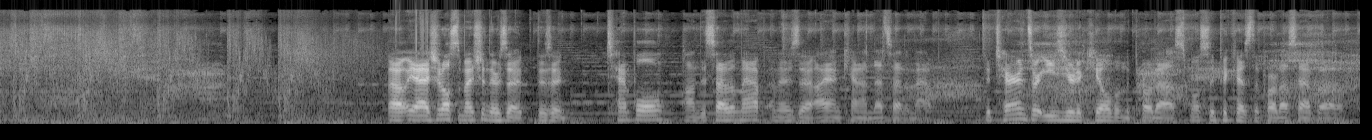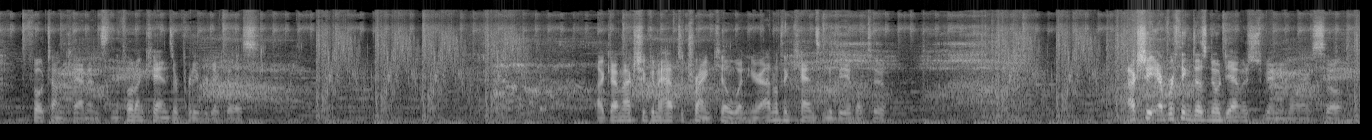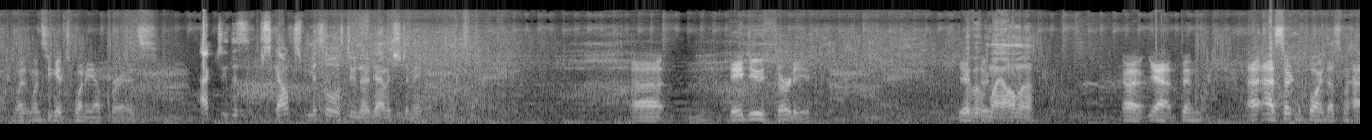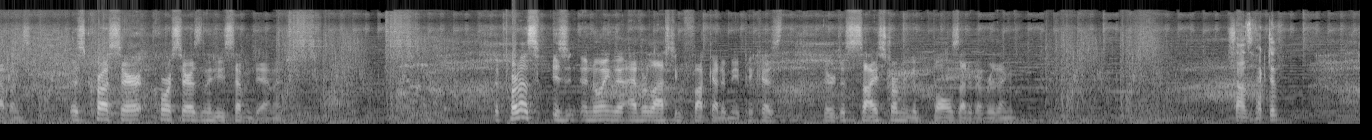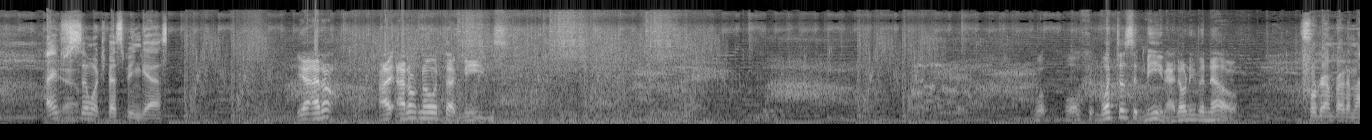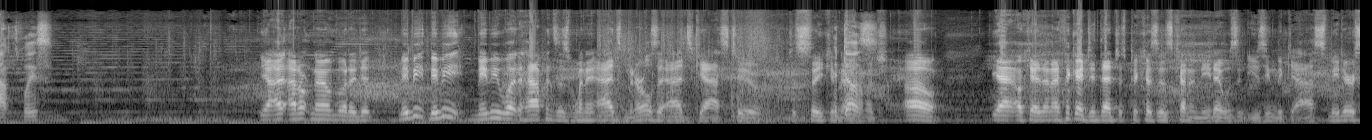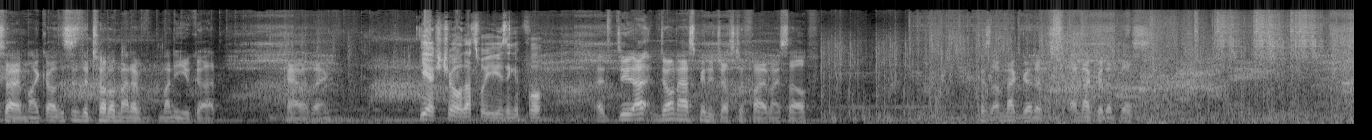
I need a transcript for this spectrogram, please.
Oh yeah, I should also mention there's a there's a temple on this side of the map and there's an ion cannon on that side of the map. The Terrans are easier to kill than the Protoss, mostly because the Protoss have uh, photon cannons, and the photon cannons are pretty ridiculous. Like I'm actually gonna have to try and kill one here. I don't think Ken's gonna be able to. Actually, everything does no damage to me anymore. So once you get 20 upgrades, Actually, this scout's missiles do no damage to me. Uh, they do 30. You Yeah, but with thir- my Alma. Uh, yeah, then at, at a certain point, that's what happens. There's Corsair, Corsairs and they do 7 damage. The Protoss is annoying the everlasting fuck out of me because they're just psi-storming the balls out of everything. Sounds effective. I have Yeah. so much Vespene gas. Yeah, I don't, I, I don't know what that means. What, does it mean? I don't even know. Program better maps, please. Yeah, I, I don't know what I did. Maybe, maybe, maybe what happens is when it adds minerals, it adds gas too, just so you can It know does. how much. Oh, yeah. Okay, then I think I did that just because it was kind of neat. I wasn't using the gas meter, so I'm like, oh, this is the total amount of money you got, kind of thing. Yeah, sure, that's what you're using it for. Uh, dude, I, don't ask me to justify myself, because I'm not good at. I'm not good at this.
